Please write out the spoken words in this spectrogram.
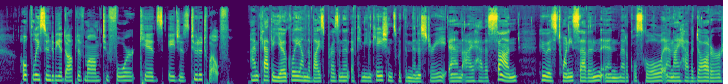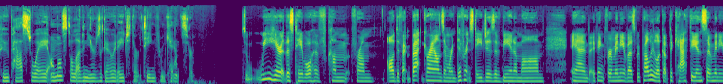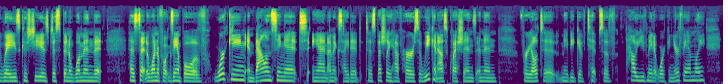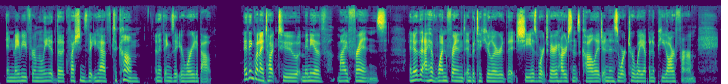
hopefully soon to be adoptive mom to four kids ages 2 to 12. I'm Kathy Yoakley. I'm the Vice President of Communications with the ministry, and I have a son who is 27 in medical school, and I have a daughter who passed away almost 11 years ago at age 13 from cancer. So, we here at this table have come from all different backgrounds and we're in different stages of being a mom. And I think for many of us, we probably look up to Kathy in so many ways because she has just been a woman that has set a wonderful example of working and balancing it. And I'm excited to especially have her so we can ask questions and then for y'all to maybe give tips of how you've made it work in your family and maybe for Malia, the questions that you have to come and the things that you're worried about. I think when I talk to many of my friends, I know that I have one friend in particular that she has worked very hard since college and has worked her way up in a PR firm.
